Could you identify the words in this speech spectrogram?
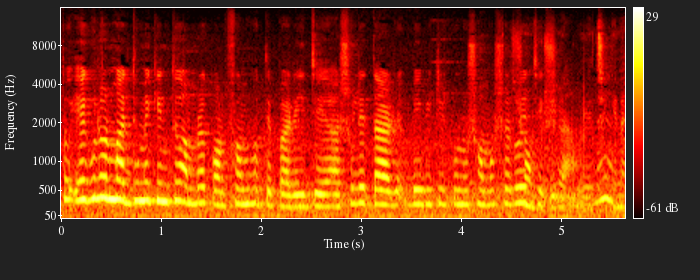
তো এগুলোর মাধ্যমে কিন্তু আমরা কনফার্ম হতে পারি যে আসলে তার বেবিটির কোনো সমস্যা রয়েছে কিনা হ্যাঁ। কিনা।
